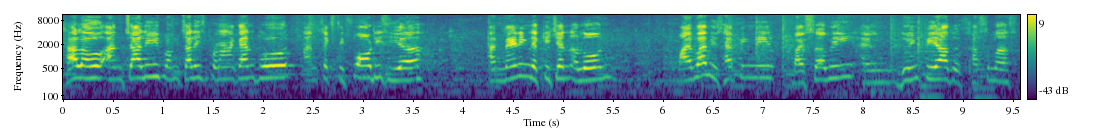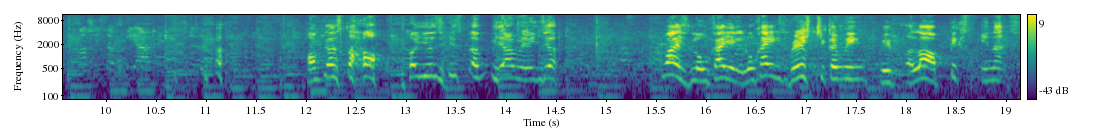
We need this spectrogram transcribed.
Hello, I'm Charlie from Charlie's Peranakan Food. I'm 64 this year. I'm manning the kitchen alone. My wife is helping me by serving and doing PR to customers. So she's a PR manager. Hawker don't use system PR manager. What is Loh Kai Yik? Lo egg is braised chicken wing with a lot of pig's innards.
